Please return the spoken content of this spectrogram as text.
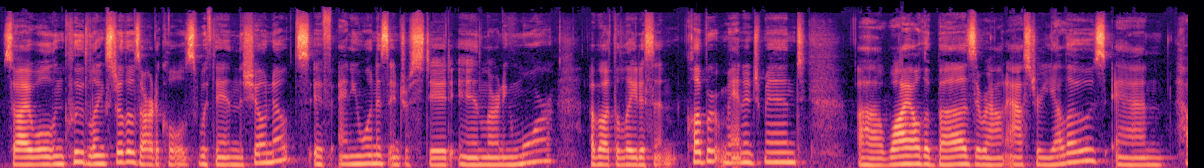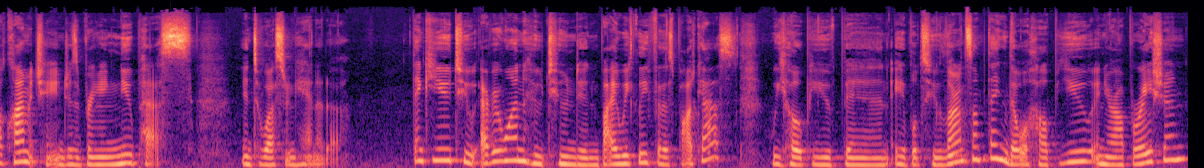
so I will include links to those articles within the show notes if anyone is interested in learning more about the latest in club clubroot management, uh, why all the buzz around aster yellows, and how climate change is bringing new pests into Western Canada. Thank you to everyone who tuned in bi weekly for this podcast. We hope you've been able to learn something that will help you in your operation.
